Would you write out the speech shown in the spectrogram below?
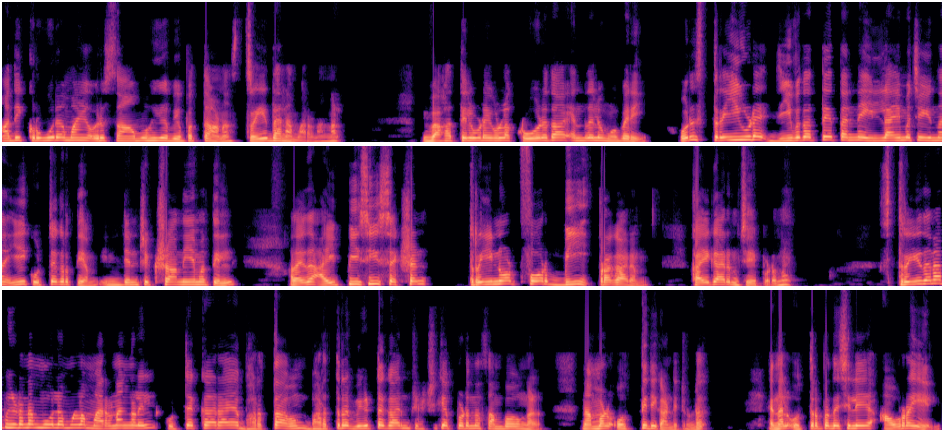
അതിക്രൂരമായ ഒരു സാമൂഹിക വിപത്താണ് സ്ത്രീധന മരണങ്ങൾ. വിവാഹത്തിലൂടെയുള്ള ക്രൂരത എന്നതിലുമുപരി ഒരു സ്ത്രീയുടെ ജീവിതത്തെ തന്നെ ഇല്ലായ്മ ചെയ്യുന്ന ഈ കുറ്റകൃത്യം ഇന്ത്യൻ ശിക്ഷാ നിയമത്തിൽ അതായത് I P C section three nought four B പ്രകാരം കൈകാര്യം ചെയ്യപ്പെടുന്നു. സ്ത്രീധന പീഡനം മൂലമുള്ള മരണങ്ങളിൽ കുറ്റക്കാരായ ഭർത്താവും ഭർത്തൃ വീട്ടുകാരും ശിക്ഷിക്കപ്പെടുന്ന സംഭവങ്ങൾ നമ്മൾ ഒത്തിരി കണ്ടിട്ടുണ്ട്. എന്നാൽ ഉത്തർപ്രദേശിലെ ഔറയിൽ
